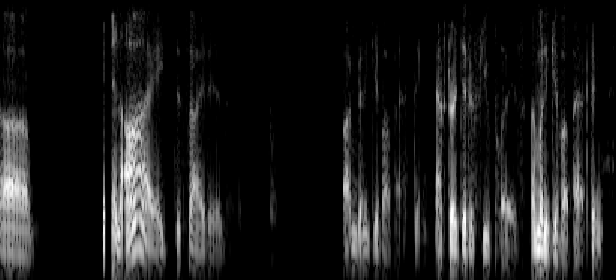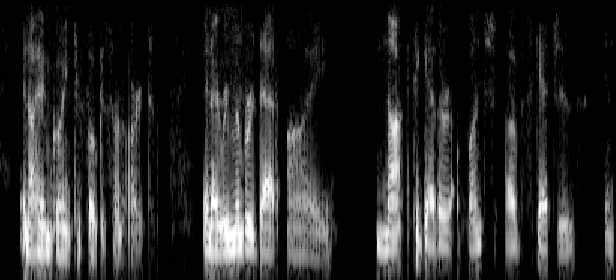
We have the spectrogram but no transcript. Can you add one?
uh and I decided I'm going to give up acting. After I did a few plays, I'm going to give up acting and I am going to focus on art. And I remember that I knocked together a bunch of sketches and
